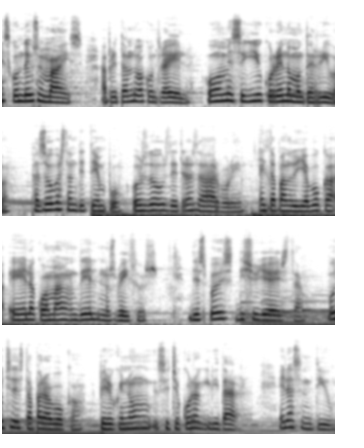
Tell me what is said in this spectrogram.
Escondeuse máis, apretándoa contra el. O home seguiu correndo monte arriba. Pasou bastante tempo, os dous detrás da árbore, el tapándolle a boca e ela coa man del nos beizos. Despois dixolle a esta, vouche destapar a boca, pero que non se che ocorra gritar. Ela sentiu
